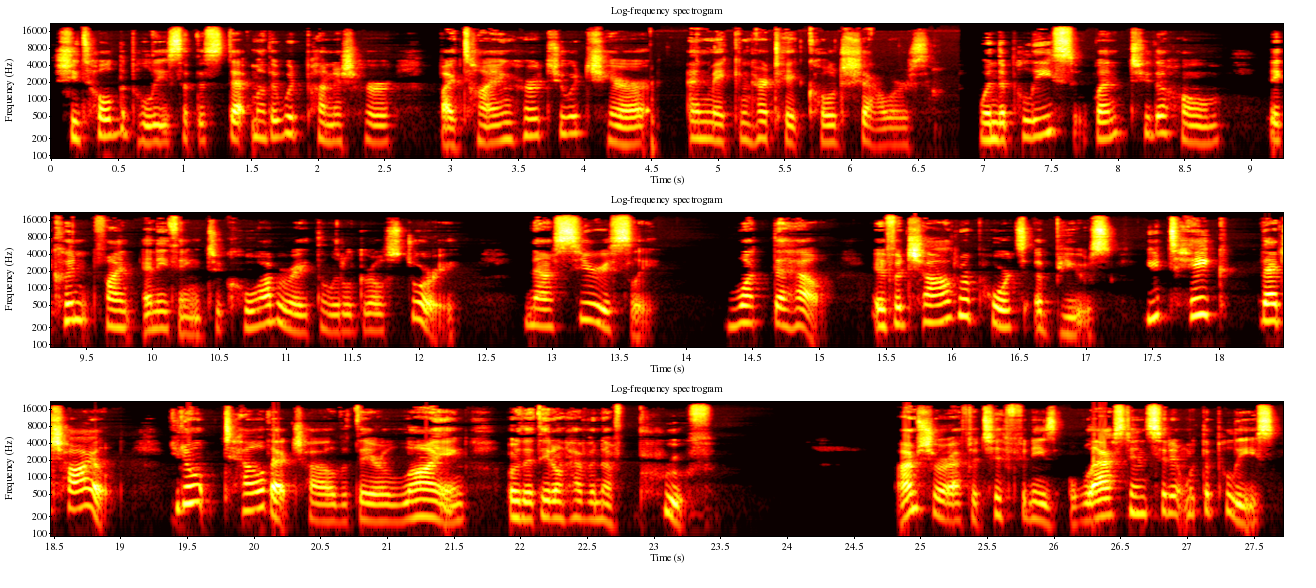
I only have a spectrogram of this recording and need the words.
She told the police that the stepmother would punish her by tying her to a chair and making her take cold showers. When the police went to the home, they couldn't find anything to corroborate the little girl's story. Now, seriously, what the hell? If a child reports abuse, you take that child. You don't tell that child that they are lying or that they don't have enough proof. I'm sure after Tiffany's last incident with the police,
